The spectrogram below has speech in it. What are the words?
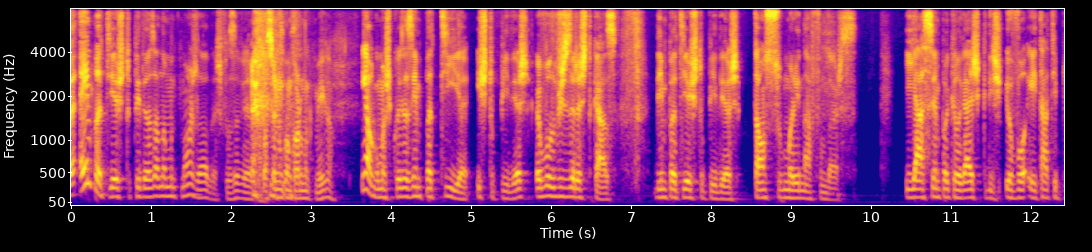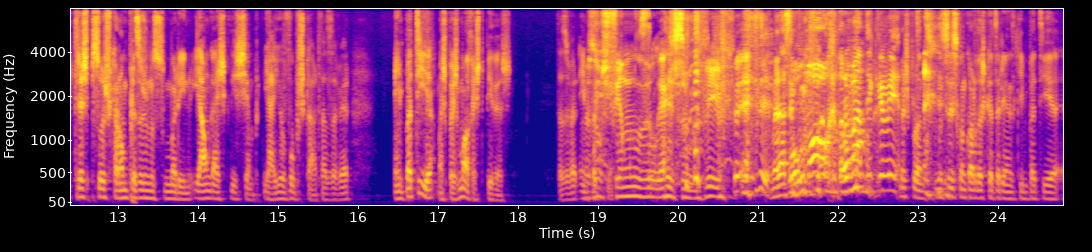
A empatia e a estupidez andam muito mãos dadas, estás a ver? Vocês não concordam comigo? Em algumas coisas, empatia e estupidez, eu vou-vos dizer este caso de empatia e estupidez: está um submarino a afundar-se. E há sempre aquele gajo que diz: Eu vou. E está tipo três pessoas que ficaram presas no submarino. E há um gajo que diz sempre: E aí eu vou buscar, estás a ver? É empatia, mas depois morre a estupidez. Estás a ver? Mas Empatia. nos filmes o gajo sobrevive. Sim, mas há sempre ou um- morre dramaticamente. Mas pronto, não sei se concordas, Catarina, que empatia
